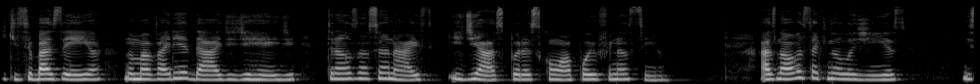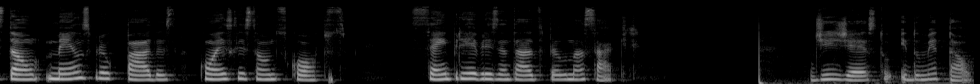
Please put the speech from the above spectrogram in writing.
e que se baseiam numa variedade de redes transnacionais e diásporas com apoio financeiro. As novas tecnologias estão menos preocupadas com a inscrição dos corpos, sempre representados pelo massacre. De gesto e do metal.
